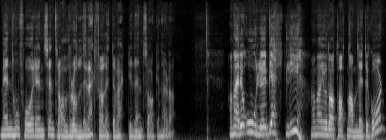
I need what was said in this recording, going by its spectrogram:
men hun får en sentral rolle, i hvert fall etter hvert i den saken her, da. Han herre Ole Bjerkli, han har jo da tatt navnet etter gården.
